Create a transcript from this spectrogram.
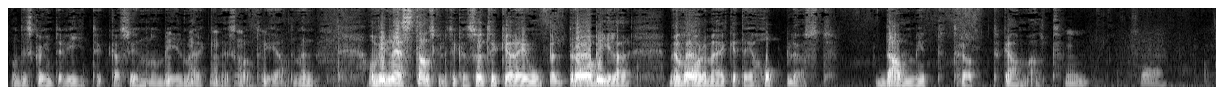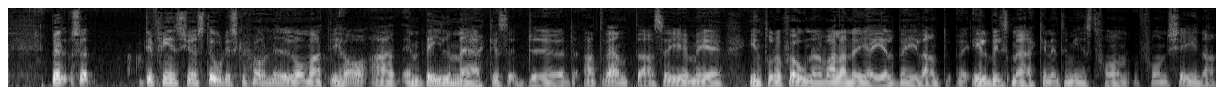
Och det ska ju inte vi tycka synd om bilmärken. Det ska inte vi egentligen. Men om vi nästan skulle tycka så tycker jag det är Opel. Bra bilar. Men varumärket är hopplöst dammigt, trött, gammalt. Mm, så är det. Men, så det finns ju en stor diskussion nu om att vi har en bilmärkesdöd att vänta. Alltså i och med introduktionen av alla nya elbilar, elbilsmärken, inte minst från, från Kina.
